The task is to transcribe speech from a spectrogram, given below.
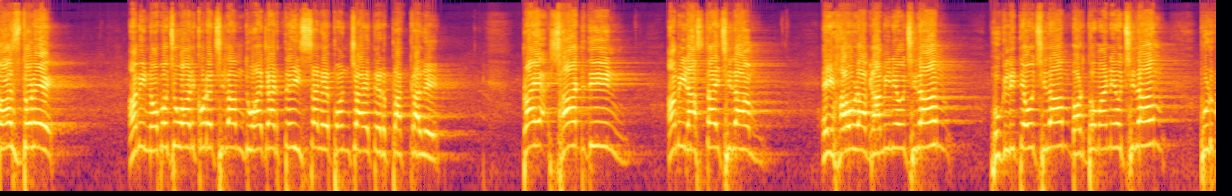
মাস ধরে আমি নবজোয়ার করেছিলাম দু হাজার তেইশ সালে পঞ্চায়েতের প্রাককালে। প্রায় ষাট দিন আমি রাস্তায় ছিলাম, এই হাওড়া গ্রামীণেও ছিলাম, হুগলিতেও ছিলাম, বর্ধমানেও ছিলাম, পূর্ব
